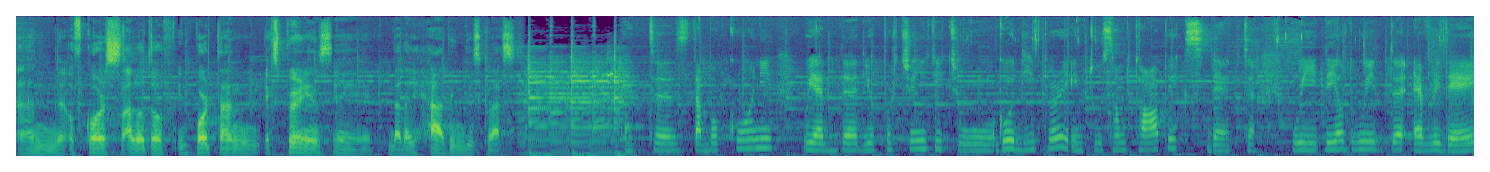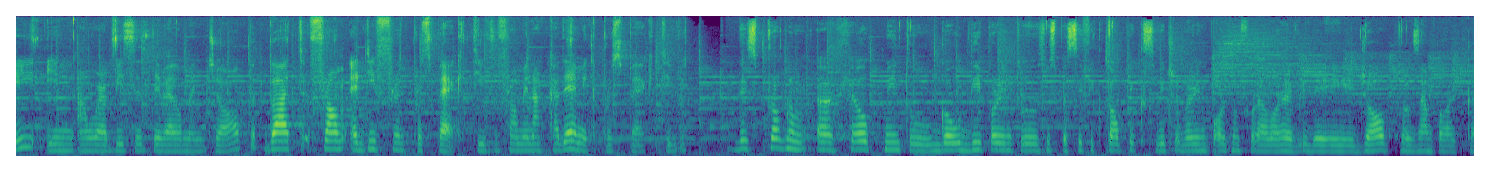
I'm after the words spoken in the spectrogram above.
and of course a lot of important experience uh, that I had in this class. At uh, SDA we had the opportunity to go deeper into some topics that we dealt with every day in our business development job, but from a different perspective, from an academic perspective. This program uh, helped me to go deeper into specific topics which are very important for our everyday job. For example, like uh,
